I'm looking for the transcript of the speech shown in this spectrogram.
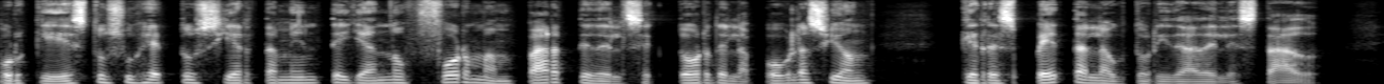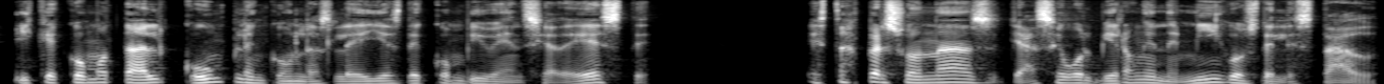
porque estos sujetos ciertamente ya no forman parte del sector de la población que respeta la autoridad del Estado y que como tal cumplen con las leyes de convivencia de éste. Estas personas ya se volvieron enemigos del Estado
